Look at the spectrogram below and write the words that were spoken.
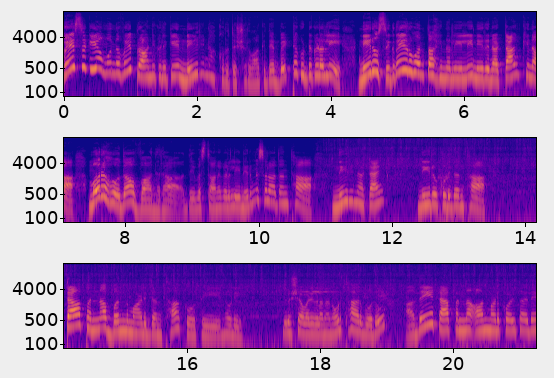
ಬೇಸಿಗೆಯ ಮುನ್ನವೇ ಪ್ರಾಣಿಗಳಿಗೆ ನೀರಿನ ಕೊರತೆ ಶುರುವಾಗಿದೆ. ಬೆಟ್ಟ ಗುಡ್ಡಗಳಲ್ಲಿ ನೀರು ಸಿಗದೇ ಇರುವಂತಹ ಹಿನ್ನೆಲೆಯಲ್ಲಿ ನೀರಿನ ಟ್ಯಾಂಕಿನ ಮೊರೆ ವಾನರ. ದೇವಸ್ಥಾನಗಳಲ್ಲಿ ನಿರ್ಮಿಸಲಾದಂಥ ನೀರಿನ ಟ್ಯಾಂಕ್, ನೀರು ಕುಡಿದಂಥ ಟ್ಯಾಪ್ ಅನ್ನ ಬಂದ್ ಮಾಡಿದಂಥ ಕೋತಿ. ನೋಡಿ, ದೃಶ್ಯಾವಳಿಗಳನ್ನು ನೋಡ್ತಾ ಇರ್ಬೋದು. ಅದೇ ಟ್ಯಾಪ್ ಅನ್ನ ಆನ್ ಮಾಡ್ಕೊಳ್ತಾ ಇದೆ,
